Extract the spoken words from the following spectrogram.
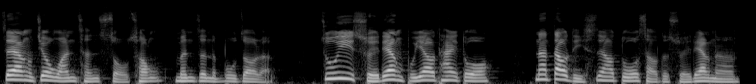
这样就完成手冲焖蒸的步骤了。注意水量不要太多，那到底是要多少的水量呢？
